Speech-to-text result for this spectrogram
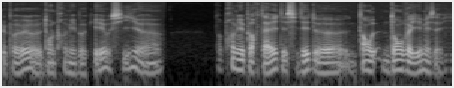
Je peux, euh, dans le premier bokeh aussi, euh, dans le premier portail, décider d'envoyer mes avis.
